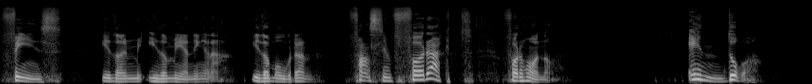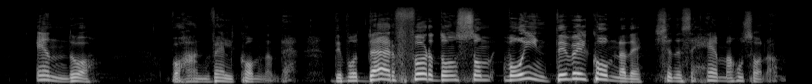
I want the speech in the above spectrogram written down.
finns i de, i de meningarna, i de orden. fanns en förakt för honom. Ändå, ändå var han välkomnande. Det var därför de som var inte välkomnade kände sig hemma hos honom.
